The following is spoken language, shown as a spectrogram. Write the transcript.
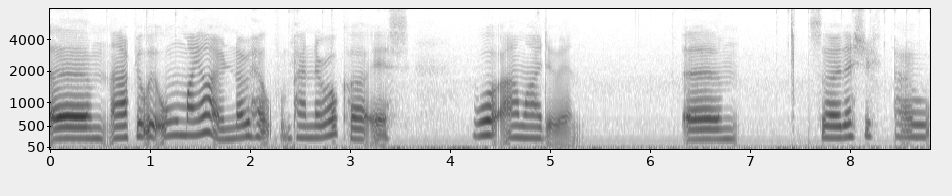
Um, and I built it all on my own, no help from Panda or Curtis. What am I doing? Um, so let's just, oh,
